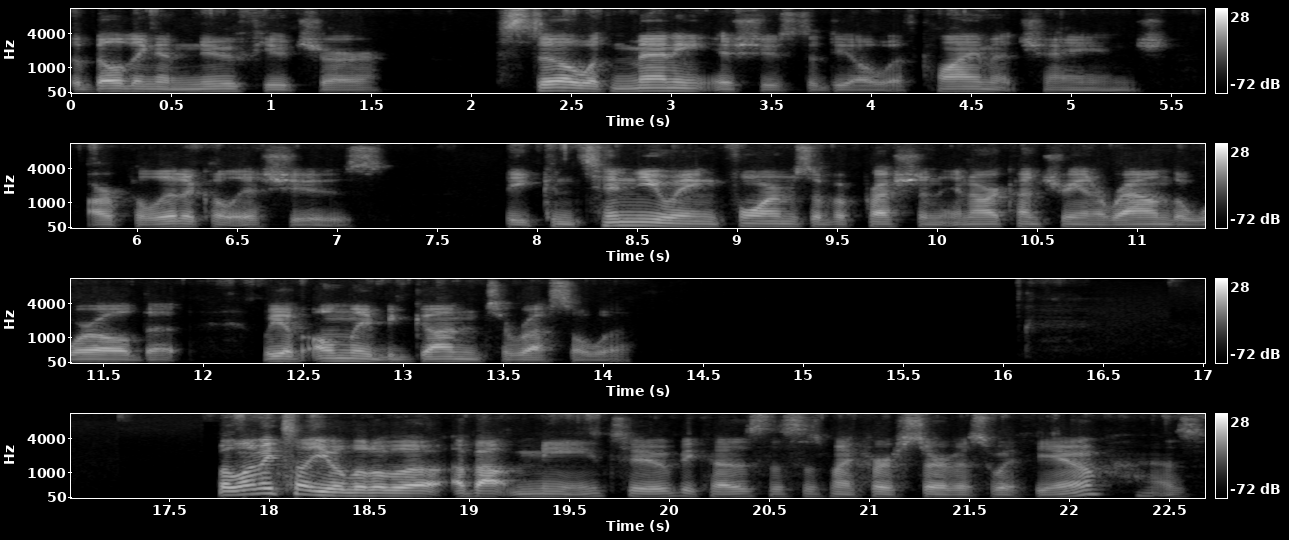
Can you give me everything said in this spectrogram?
the building a new future still with many issues to deal with climate change, our political issues, the continuing forms of oppression in our country and around the world that we have only begun to wrestle with. But let me tell you a little bit about me too, because this is my first service with you. As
